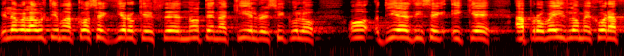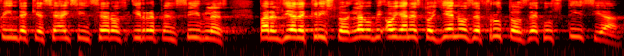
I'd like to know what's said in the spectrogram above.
Y luego la última cosa que quiero que ustedes noten aquí, el versículo 10 dice, y que aprobéis lo mejor a fin de que seáis sinceros, irrepensibles para el día de Cristo. Luego, oigan esto, llenos de frutos de justicia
